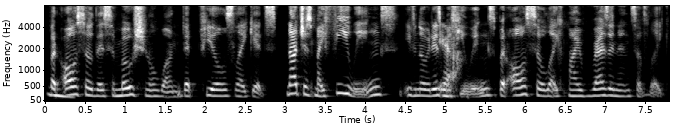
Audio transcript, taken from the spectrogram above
but mm-hmm. also this emotional one that feels like it's not just my feelings, even though it is yeah. my feelings, but also like my resonance of like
